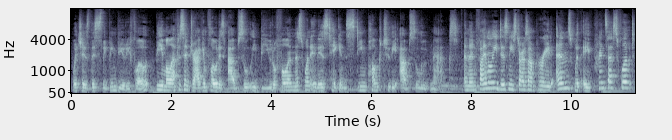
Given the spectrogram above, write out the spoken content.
which is the Sleeping Beauty float. The Maleficent Dragon float is absolutely beautiful in this one. It is taken steampunk to the absolute max. And then finally, Disney Stars on Parade ends with a Princess float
